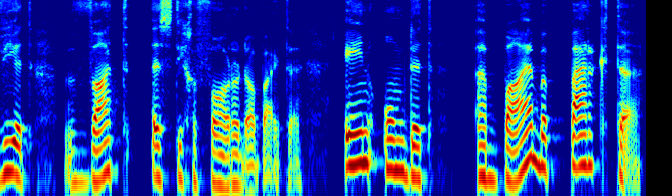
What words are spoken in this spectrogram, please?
weet wat is die gevare daar buite en om dit 'n baie beperkte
